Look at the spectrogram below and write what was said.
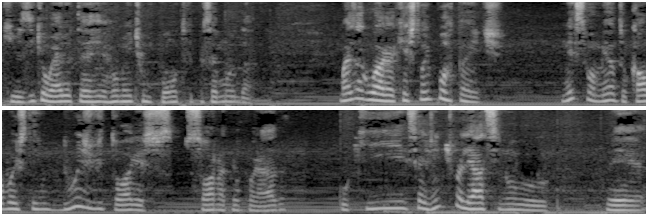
que o Ezekiel Elliott é realmente um ponto que precisa mudar. Mas agora, a questão importante. Nesse momento, o Cowboys tem duas vitórias só na temporada o que, se a gente olhasse no, é,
